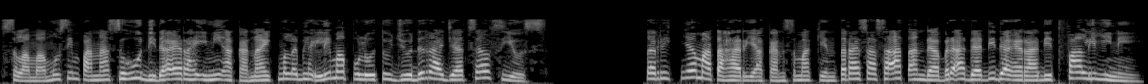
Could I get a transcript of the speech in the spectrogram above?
Selama musim panas suhu di daerah ini akan naik melebihi 57 derajat Celcius. Teriknya matahari akan semakin terasa saat Anda berada di daerah Death Valley ini.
